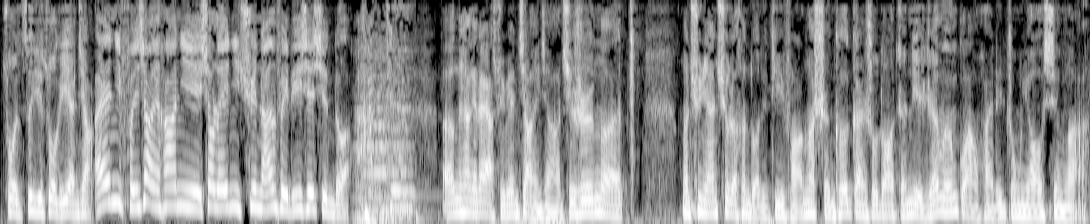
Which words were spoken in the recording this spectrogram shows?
做自己做个演讲，哎，你分享一下你小雷你去南非的一些心得。呃，我想给大家随便讲一讲。其实我我去年去了很多的地方，我深刻感受到真的人文关怀的重要性啊。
